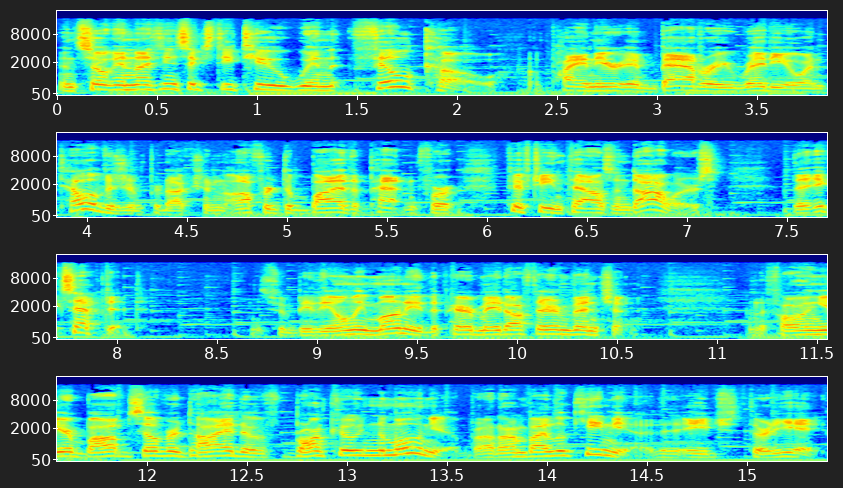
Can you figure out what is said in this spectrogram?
And so in 1962, when Philco, a pioneer in battery, radio, and television production, offered to buy the patent for $15,000, they accepted. This would be the only money the pair made off their invention. And the following year, Bob Silver died of bronchopneumonia brought on by leukemia at age 38.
